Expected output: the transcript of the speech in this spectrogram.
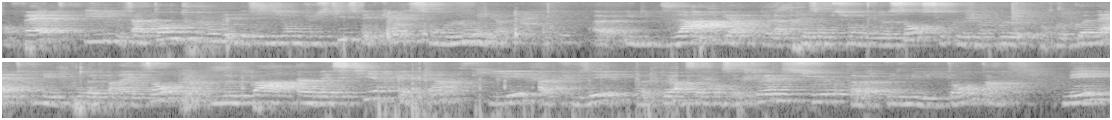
En fait, ils attendent toujours des décisions de justice, mais qu'elles sont longues. Euh, ils arguent de la présomption d'innocence, ce que je peux reconnaître, mais ils pourraient par exemple ne pas investir quelqu'un qui est accusé de harcèlement sexuel sur euh, une militante, mais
